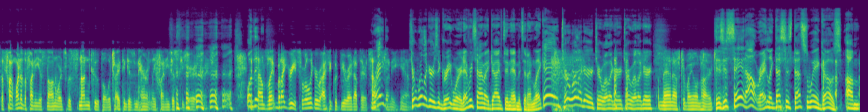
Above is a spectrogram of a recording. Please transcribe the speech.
the fun, one of the funniest non-words was snunkoople, which I think is inherently funny just to hear it. Right? Well, it sounds like, but I agree. Terwillegar, I think, would be right up there. It sounds right? funny. Yeah. Terwillegar is a great word. Every time I drive to Edmonton, I'm like, hey, Terwillegar, Terwillegar, Terwillegar. a man after my own heart. Just just say it out, right? Like that's just that's the way it goes. Um,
